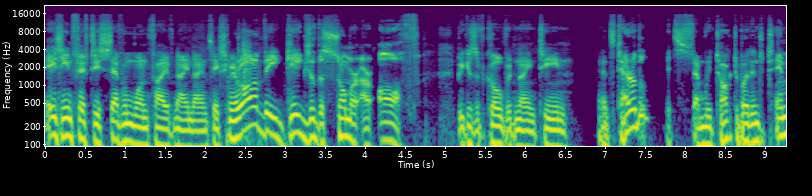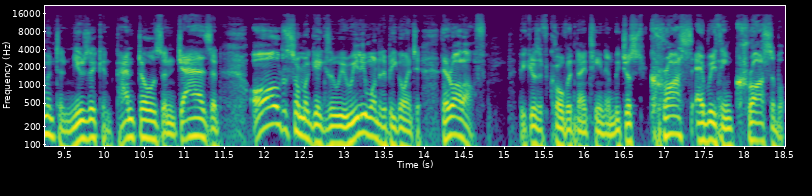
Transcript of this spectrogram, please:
1850 715 996. Come all of the gigs of the summer are off because of COVID 19. It's terrible. It's and we talked about entertainment and music and pantos and jazz and all the summer gigs that we really wanted to be going to. They're all off because of COVID nineteen, and we just cross everything crossable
